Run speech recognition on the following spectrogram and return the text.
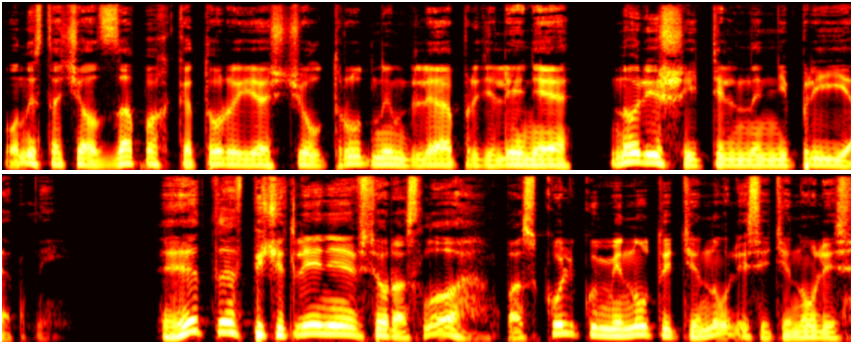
Он источал запах, который я счел трудным для определения, но решительно неприятный. Это впечатление все росло, поскольку минуты тянулись и тянулись.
